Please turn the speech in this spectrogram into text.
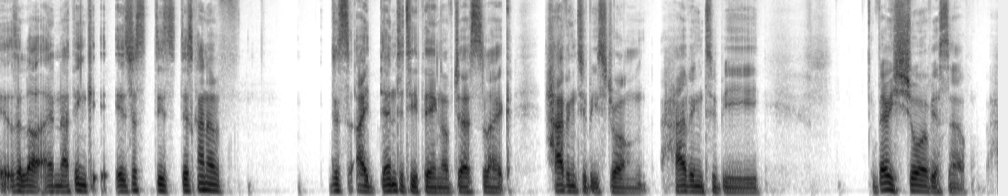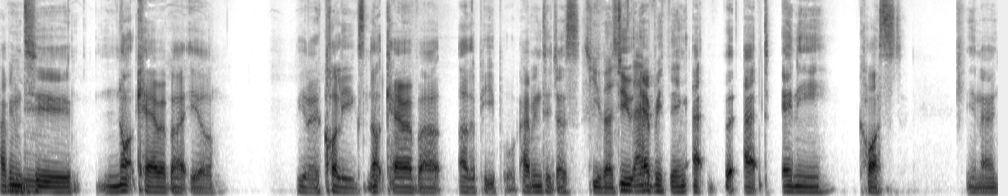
It was a lot, and I think it's just this this kind of this identity thing of just like having to be strong, having to be very sure of yourself, having to not care about your you know colleagues, not care about other people, having to just It's you versus do them. everything at at any cost. You know,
